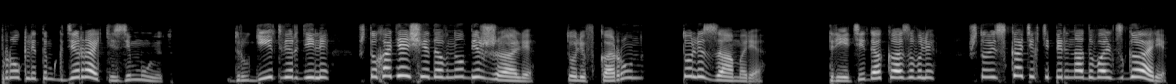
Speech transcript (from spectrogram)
проклятым, где раки зимуют. Другие твердили, что ходящие давно бежали, то ли в Корун, то ли за море. Третьи доказывали, что искать их теперь надо в Альцгаре,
